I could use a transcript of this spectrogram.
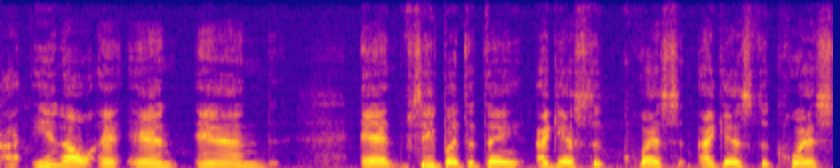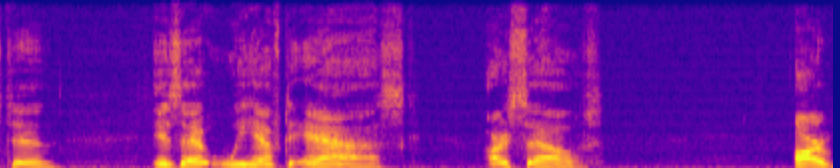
I, I you know and, and and and see but the thing i guess the question i guess the question is that we have to ask ourselves are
